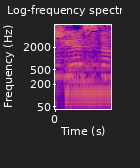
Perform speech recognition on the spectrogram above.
siesta.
